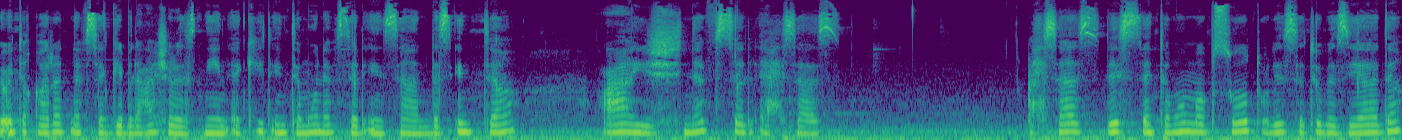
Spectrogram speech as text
لو أنت قارنت نفسك قبل عشر سنين أكيد أنت مو نفس الإنسان بس أنت عايش نفس الإحساس. إحساس لسه أنت مو مبسوط ولسه تبى زيادة.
